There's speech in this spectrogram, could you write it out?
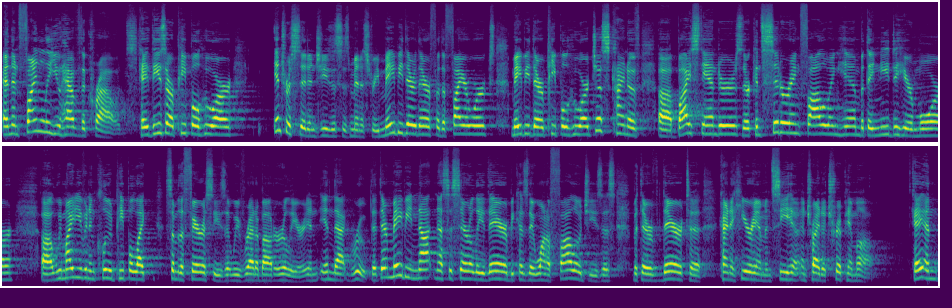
And then finally, you have the crowds. Okay, these are people who are interested in Jesus' ministry. Maybe they're there for the fireworks. Maybe there are people who are just kind of uh, bystanders. They're considering following him, but they need to hear more. Uh, we might even include people like some of the Pharisees that we've read about earlier in, in that group, that they're maybe not necessarily there because they want to follow Jesus, but they're there to kind of hear him and see him and try to trip him up. Okay, and,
